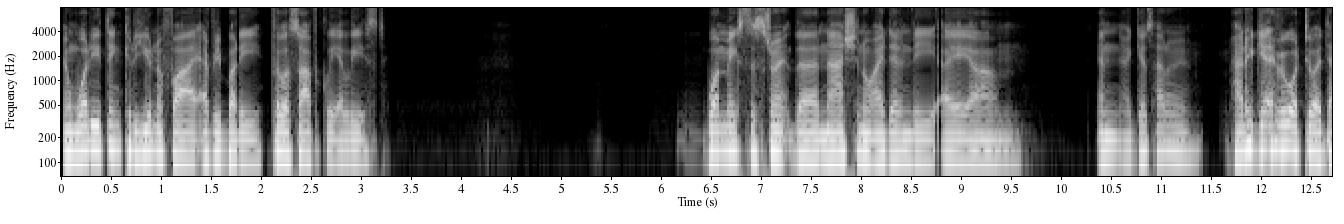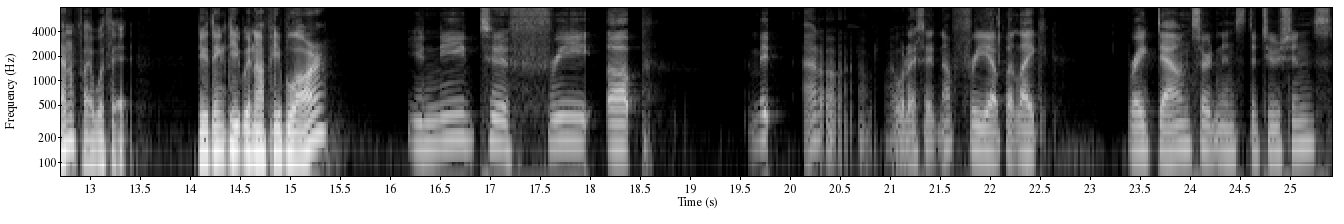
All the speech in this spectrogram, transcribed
And what do you think could unify everybody philosophically at least? What makes the strength the national identity a um and I guess how do how do you get everyone to identify with it? Do you think people enough people are? You need to free up. Maybe, I don't. How would I say? Not free up, but like break down certain institutions.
